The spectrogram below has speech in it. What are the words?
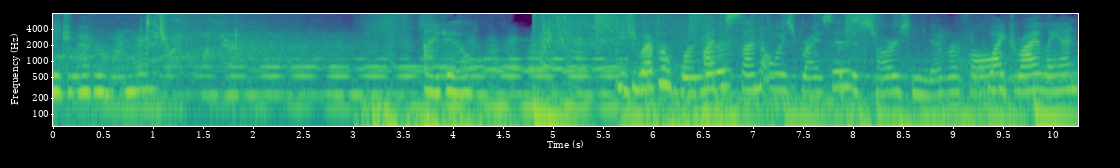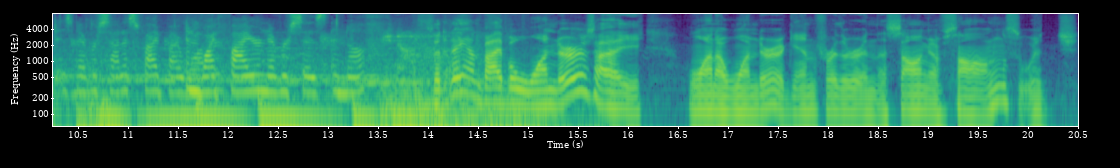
Did you ever wonder? Did you ever wonder? I do. Did you ever wonder why the sun always rises, but the stars never fall? Why dry land is never satisfied by water, and why fire never says enough? So today on Bible Wonders, I want to wonder again further in the Song of Songs, which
